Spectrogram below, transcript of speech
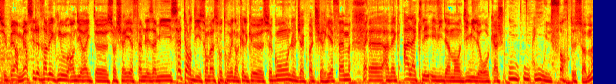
Super, merci d'être avec nous en direct euh, sur Chéri FM les amis. 7h10, on va se retrouver dans quelques secondes, le jackpot Chéri FM, euh, avec à la clé évidemment 10 000 euros cash ou, ou, ou une forte somme.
